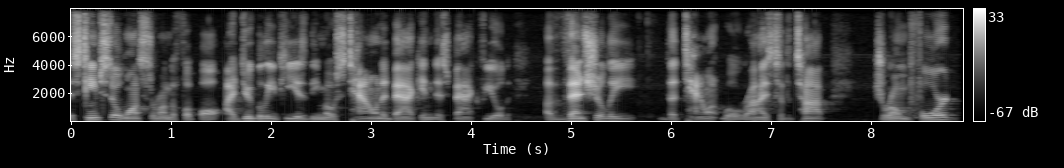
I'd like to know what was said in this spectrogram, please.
This team still wants to run the football. I do believe he is the most talented back in this backfield. Eventually, the talent will rise to the top. Jerome Ford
